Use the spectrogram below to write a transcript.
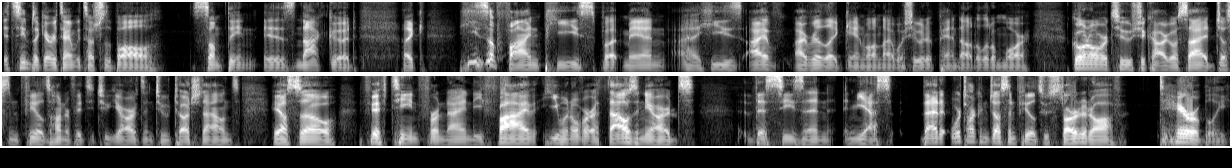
it seems like every time we touch the ball, something is not good. Like he's a fine piece, but man, uh, he's I I really like Gainwell, and I wish he would have panned out a little more. Going over to Chicago side, Justin Fields, 152 yards and two touchdowns. He also 15 for 95. He went over a thousand yards this season, and yes, that we're talking Justin Fields, who started off terribly,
